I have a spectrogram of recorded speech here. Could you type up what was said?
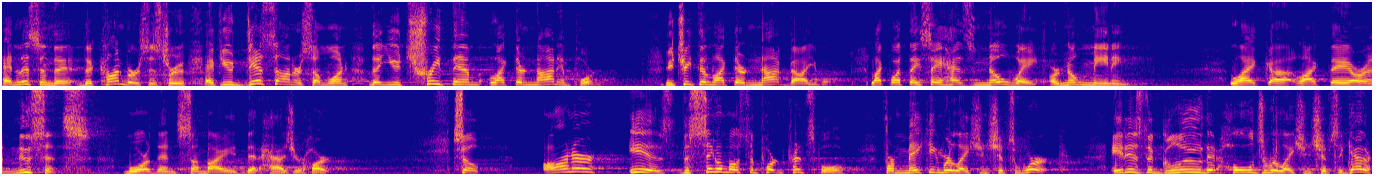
And listen, the, the converse is true. If you dishonor someone, then you treat them like they're not important. You treat them like they're not valuable, like what they say has no weight or no meaning, like, uh, like they are a nuisance more than somebody that has your heart. So, honor is the single most important principle for making relationships work. It is the glue that holds relationships together.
